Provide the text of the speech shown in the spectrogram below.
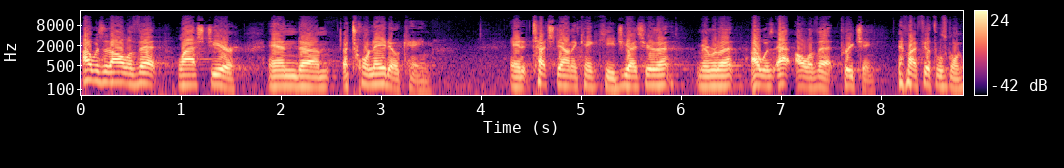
I was at Olivet last year and um, a tornado came and it touched down in Kankakee. Did you guys hear that? Remember that? I was at Olivet preaching and my fifth was going,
